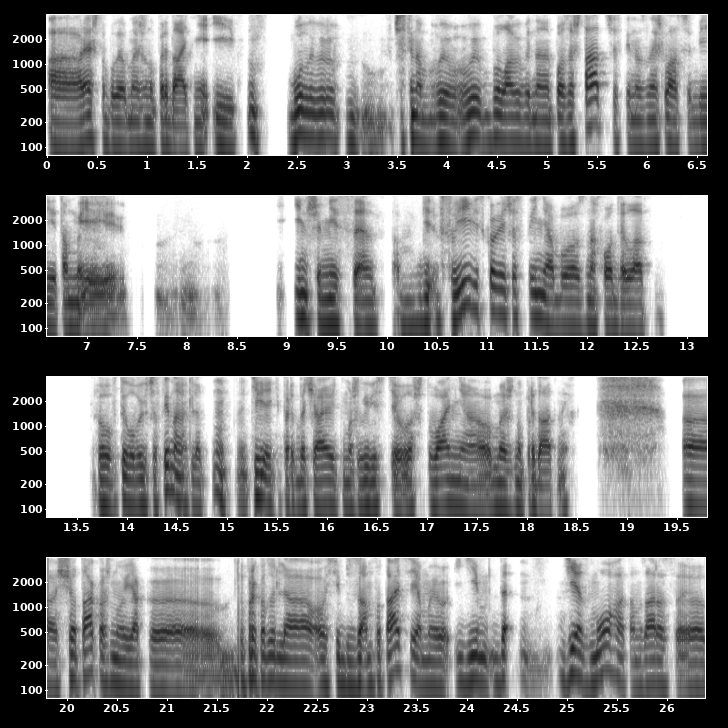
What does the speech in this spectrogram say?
а решта були обмежено придатні. І ну, були частина була виведена поза штат, частина знайшла собі там і інше місце там в своїй військовій частині або знаходила в тилових частинах для ну, ті, які передбачають можливість влаштування обмежено придатних. Е, Що також, ну як е, до прикладу, для осіб з ампутаціями, їм є змога там зараз е,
